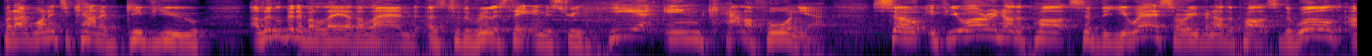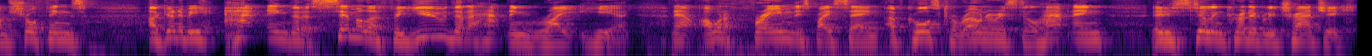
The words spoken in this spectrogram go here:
but I wanted to kind of give you a little bit of a lay of the land as to the real estate industry here in California. So if you are in other parts of the US or even other parts of the world, I'm sure things are going to be happening that are similar for you that are happening right here. Now, I want to frame this by saying, of course, Corona is still happening. It is still incredibly tragic.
